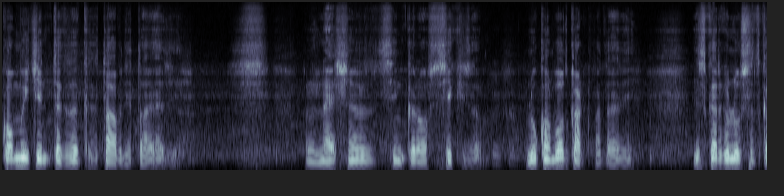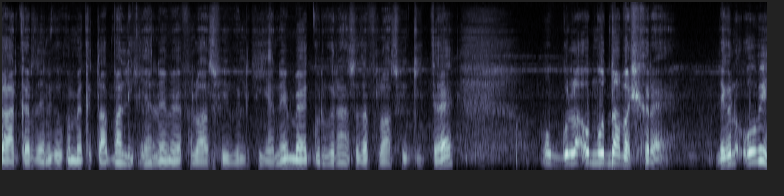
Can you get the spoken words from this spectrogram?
ਕੌਮੀ ਚਿੰਤਕ ਦਾ ਖਿਤਾਬ ਦਿੱਤਾ ਹੋਇਆ ਜੀ। ਨੈਸ਼ਨਲ ਥਿੰਕਰ ਆਫ ਸਿੱਖੀਜ਼ਮ ਲੋਕਾਂ ਨੂੰ ਬਹੁਤ ਘੱਟ ਪਤਾ ਜੀ। ਇਸ ਕਰਕੇ ਲੋਕ ਸਤਿਕਾਰ ਕਰਦੇ ਨੇ ਕਿਉਂਕਿ ਮੈਂ ਕਿਤਾਬਾਂ ਲਿਖੀਆਂ ਨੇ, ਮੈਂ ਫਿਲਾਸਫੀ ਵੀ ਲਿਖੀਆਂ ਨੇ, ਮੈਂ ਗੁਰੂ ਗ੍ਰੰਥ ਸਾਹਿਬ ਦਾ ਫਿਲਾਸਫੀ ਕੀਤਾ ਹੈ। ਉਹ ਗੁਲਾ, ਉਹ ਮੁੱਦਾ ਬਸ਼ਖਰਾ ਹੈ। ਲੇਕਿਨ ਉਹ ਵੀ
